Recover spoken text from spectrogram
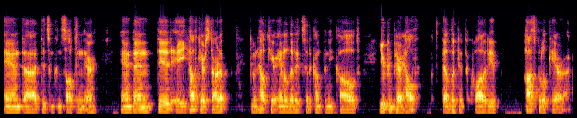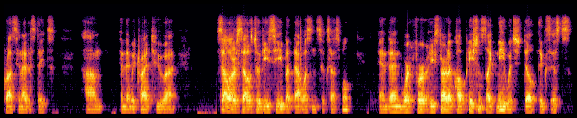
and uh, did some consulting there. And then did a healthcare startup doing healthcare analytics at a company called You Compare Health that looked at the quality of hospital care across the United States. Um, and then we tried to uh, sell ourselves to a VC, but that wasn't successful. And then worked for a startup called Patients Like Me, which still exists,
